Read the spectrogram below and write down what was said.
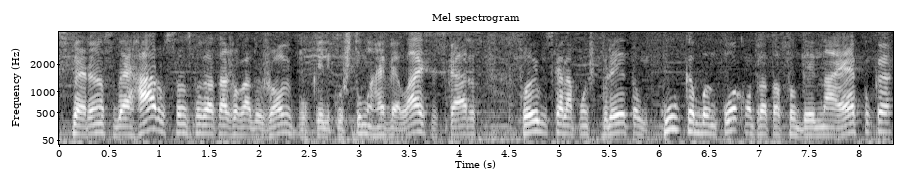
esperança. É raro o Santos contratar jogador jovem, porque ele costuma revelar esses caras foi buscar na Ponte Preta, o Cuca bancou a contratação dele na época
